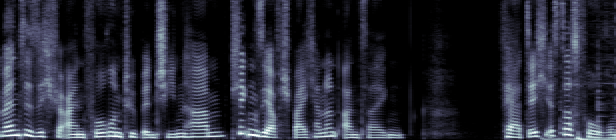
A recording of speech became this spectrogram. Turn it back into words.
Wenn Sie sich für einen Forentyp entschieden haben, klicken Sie auf Speichern und Anzeigen. Fertig ist das Forum.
